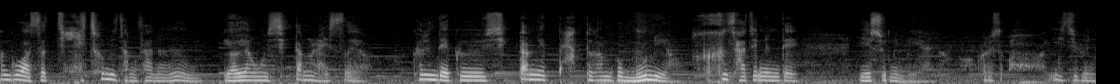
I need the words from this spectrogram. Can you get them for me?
한국 와서 제일 처음에 장사는 여양원 식당을 했어요. 그런데 그 식당에 딱 들어가면 그 문이요. 큰 사진인데 예수님이에요. 그래서 어, 이 집은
